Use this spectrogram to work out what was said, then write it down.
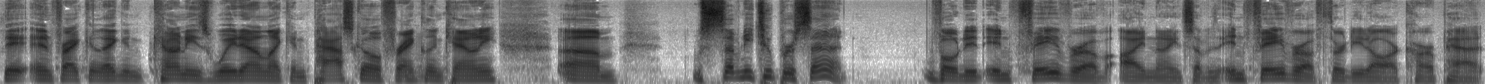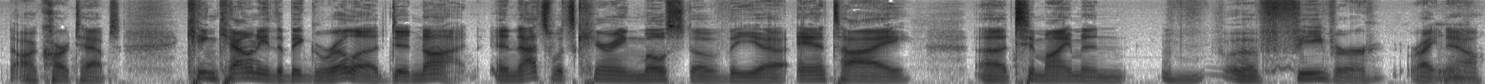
They in fact, like in counties way down, like in Pasco, Franklin mm-hmm. County, um, seventy two percent voted in favor of I nine seven in favor of thirty dollar car pat uh, car tabs. King County, the big gorilla, did not, and that's what's carrying most of the uh, anti uh, Tim Eyman uh, fever right mm-hmm. now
